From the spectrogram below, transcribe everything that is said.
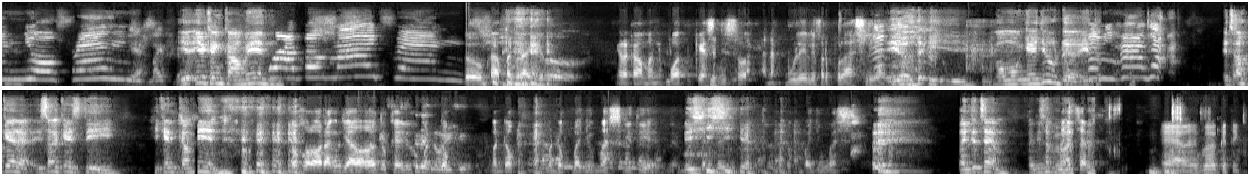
and your friend. Yeah, my friend. You, you can come in. What about my friend? Tuh, kapan lagi lo ngerekaman podcast di Slack anak bule Liverpool asli ya? Iya, ngomongnya aja udah itu. It's okay, it's okay, Steve. He can come in. oh, kalau orang Jawa tuh kayak mendok, mendok, mendok Banyumas gitu ya. Iya. Mendok Banyumas. Lanjut Sam. Tadi sampai mana? Ya gue ketika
